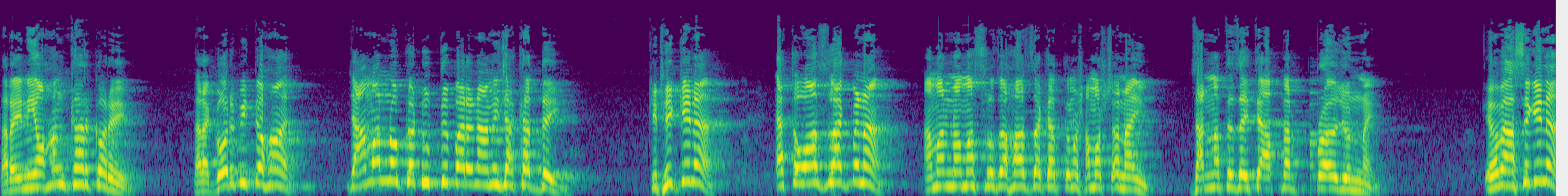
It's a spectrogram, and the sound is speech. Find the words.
তারা এ নিয়ে অহংকার করে, তারা গর্বিত হয় যে আমার নৌকা ডুবতে পারে না, আমি জাকাত দেই। কি ঠিক কিনা এত ওয়াজ লাগবে না? আমার নামাজ, রোজা, হজ, জাকাত কোনো সমস্যা নাই। জান্নাতে যাইতে আপনার প্রয়োজন নাই। এভাবে আছে কি না?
